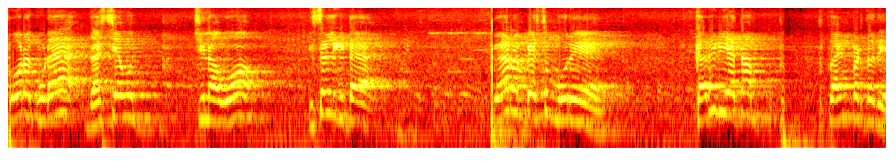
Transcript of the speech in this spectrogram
போரை கூட ரஷ்யாவும் சீனாவும் இஸ்ரேல்கிட்ட பேரம் பேசும் ஒரு கருவியாக தான் பயன்படுத்தது.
